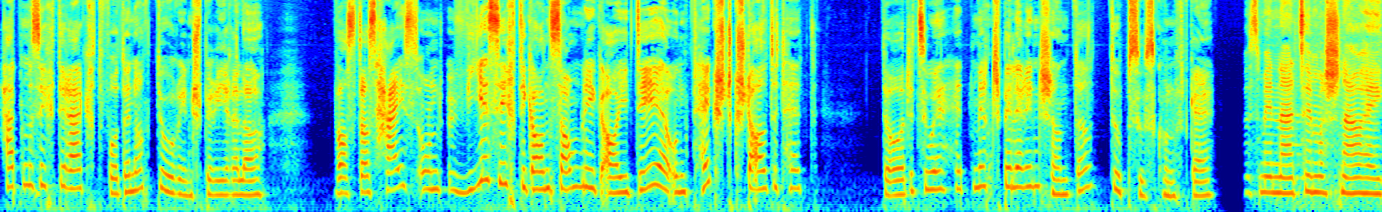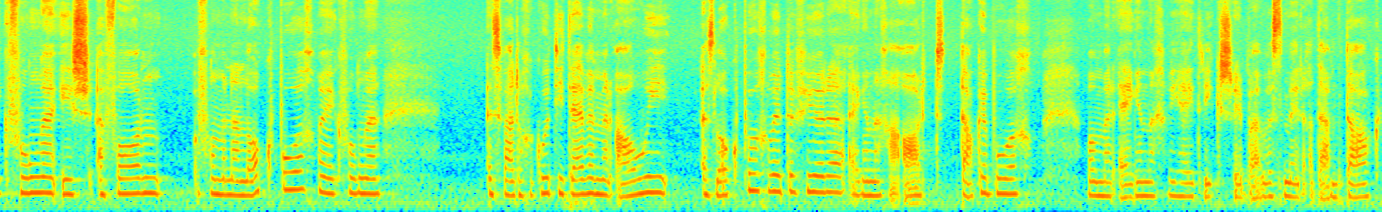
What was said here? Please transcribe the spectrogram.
hat man sich direkt von der Natur inspirieren lassen. Was das heißt und wie sich die ganze Sammlung an Ideen und Text gestaltet hat, da dazu hat mir die Spielerin Chantal Tubbs Auskunft gegeben. Was wir dann ziemlich schnell haben gefunden ist eine Form von einem Logbuch. Wir haben gefunden, es wäre doch eine gute Idee, wenn wir alle ein Logbuch würden führen eigentlich eine Art Tagebuch, wo wir eigentlich wie haben reingeschrieben was wir an diesem Tag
